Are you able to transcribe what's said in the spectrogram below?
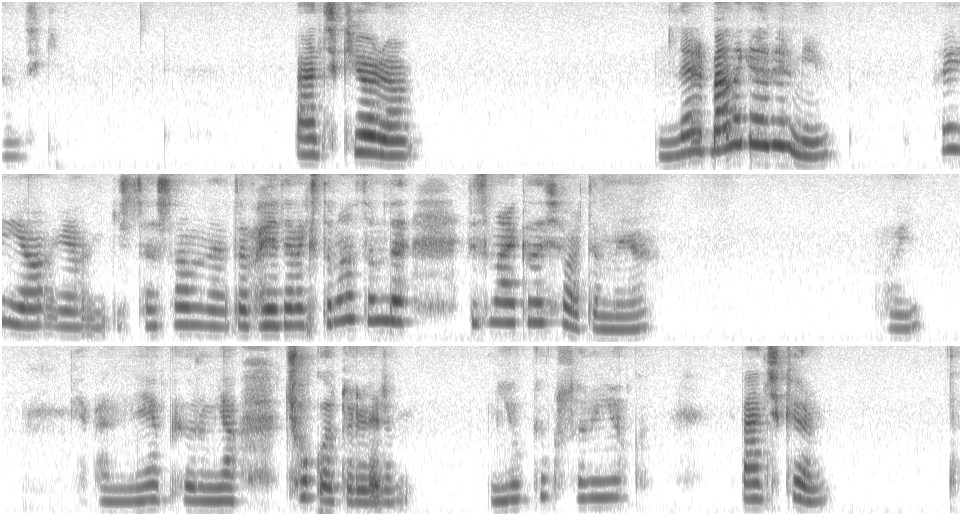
Yanlış. Ben çıkıyorum. Nere ben de gelebilir miyim? Hayır ya yani istersen de tabii hayır demek istemezsem de bizim arkadaş ortamı ya. Ay ya ben ne yapıyorum ya? Çok özür dilerim. Yok yok sorun yok. Ben çıkıyorum. Tabii.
